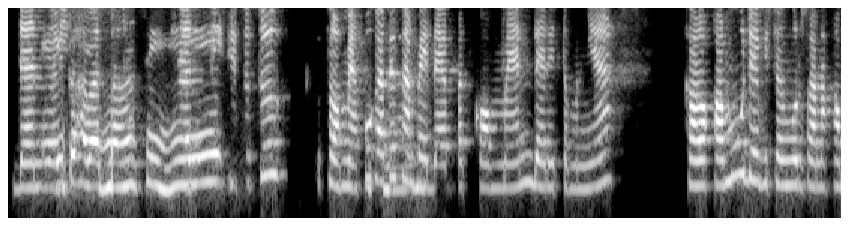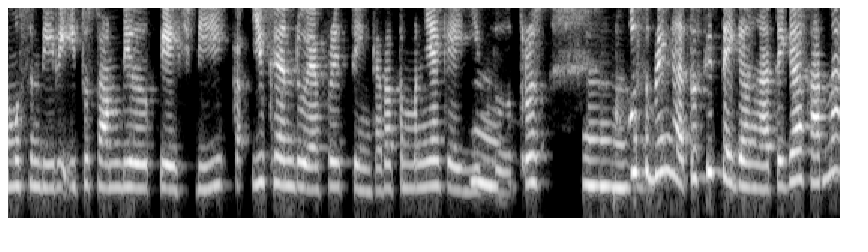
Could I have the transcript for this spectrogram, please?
dan ya, itu hebat banget sih dan di situ tuh suami aku katanya hmm. sampai dapat komen dari temennya kalau kamu udah bisa ngurus anak kamu sendiri itu sambil PhD, you can do everything. Kata temennya kayak hmm. gitu. Terus hmm. aku sebenarnya nggak tahu sih tega nggak tega karena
